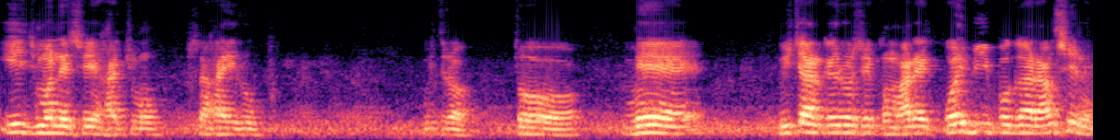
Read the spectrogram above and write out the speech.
એ જ મને છે સાચું સહાયરૂપ. મિત્રો, તો મેં વિચાર કર્યો છે કે મારે કોઈ બી પગાર આવશે ને,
